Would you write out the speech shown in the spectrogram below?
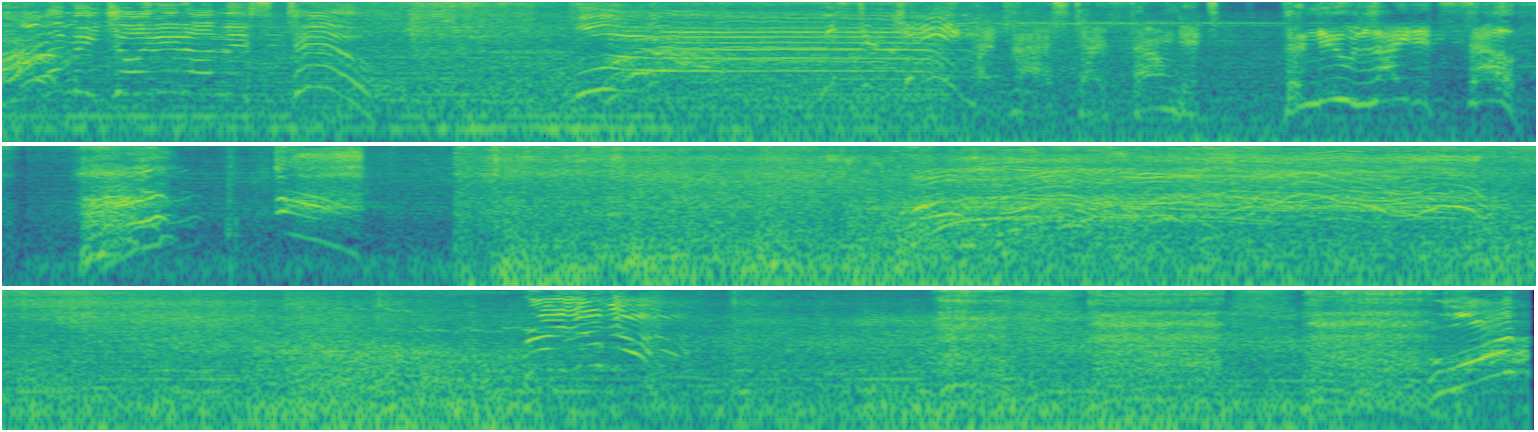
up! Let me join in on this too! Mr. King! At last I found it! The new light itself! Huh? Ah! Ryuga! What?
